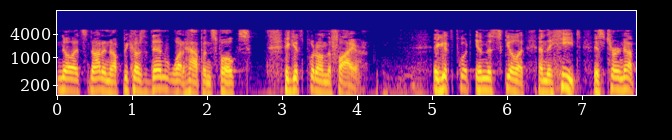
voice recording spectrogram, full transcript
No, it's not enough because then what happens, folks? It gets put on the fire. It gets put in the skillet and the heat is turned up.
